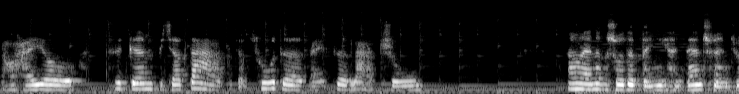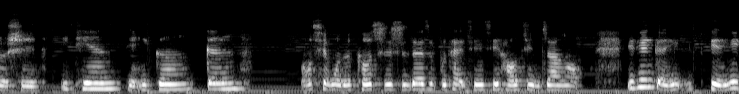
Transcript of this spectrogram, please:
然后还有。四根比较大、比较粗的白色蜡烛。当然，那个时候的本意很单纯，就是一天点一根根。抱歉，我的口齿实在是不太清晰，好紧张哦。一天点一点一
